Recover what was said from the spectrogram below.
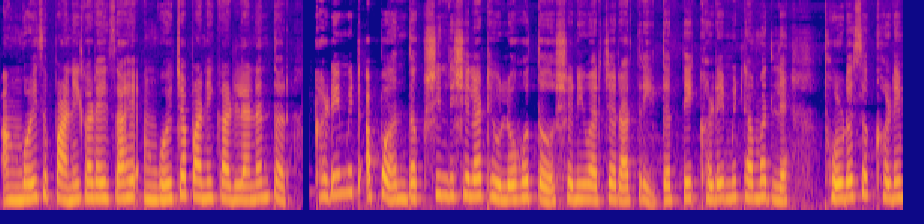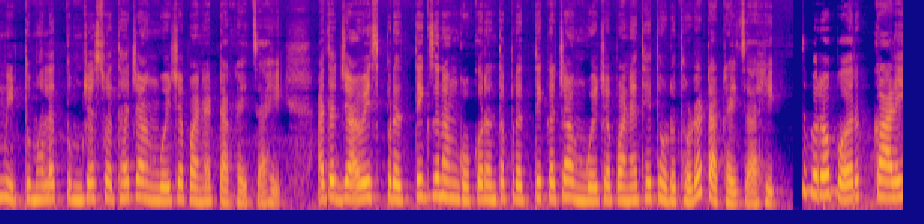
आंघोळीचं पाणी काढायचं आहे. आंघोळीचं पाणी काढल्यानंतर खडे मीठ आपण दक्षिण दिशेला ठेवलं होतं शनिवारच्या रात्री. तर ते खडे मिठामधल्या थोडंसं खडे मीठ तुम्हाला तुमच्या स्वतःच्या आंघोळीच्या पाण्यात टाकायचं आहे. आता ज्यावेळेस प्रत्येकजण आंघोळ करेन तर प्रत्येकाच्या आंघोळीच्या पाण्यात हे थोडं थोडं टाकायचं आहे. बरोबर काळे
